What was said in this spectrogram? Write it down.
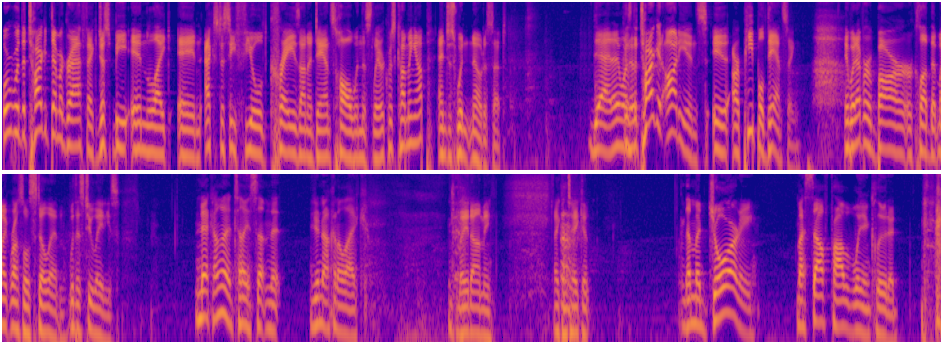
Or would the target demographic just be in like an ecstasy fueled craze on a dance hall when this lyric was coming up and just wouldn't notice it? yeah, and anyone Because who, the target audience i are people dancing in whatever bar or club that Mike Russell is still in with his two ladies. Nick, I'm going to tell you something that you're not going to like. Lay it on me. I can take it. The majority, myself probably included,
